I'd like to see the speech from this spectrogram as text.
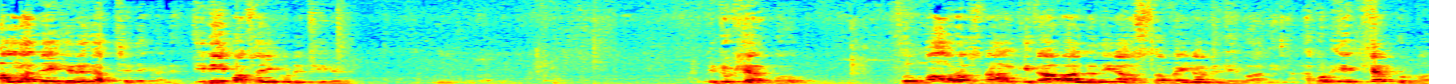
আল্লাহ যে হেরে যাচ্ছেন এখানে তিনি বাছাই করেছিলেন একটু খেয়াল করো। সুম্মা অরসনা আল কিতাবা আল্লাদিনা আস্তাফাইনা মেনে বাদিনা এখন এই খেয়াল করবা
